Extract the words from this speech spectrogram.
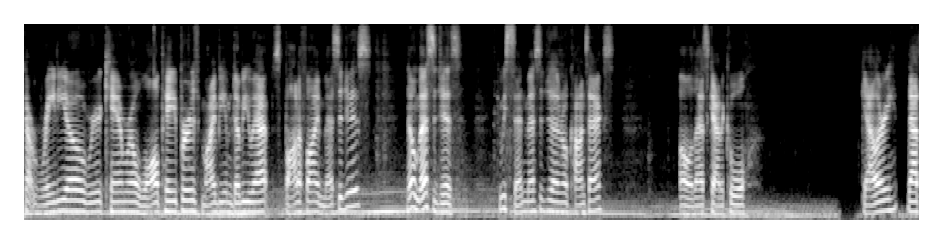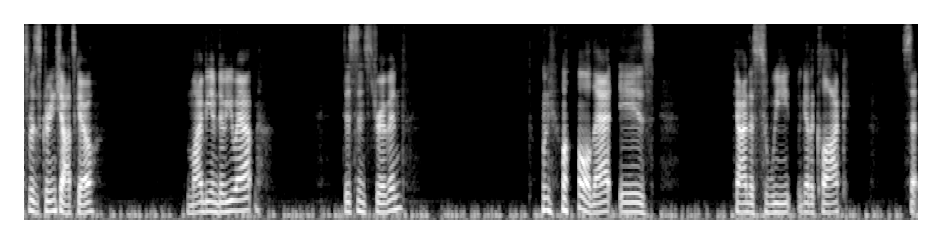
got radio, rear camera, wallpapers, my BMW app, Spotify, messages? No messages. Can we send messages? I don't know, contacts? Oh, that's kind of cool. Gallery. That's where the screenshots go. My BMW app. Distance driven. oh, that is kind of sweet. We got a clock. Set.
